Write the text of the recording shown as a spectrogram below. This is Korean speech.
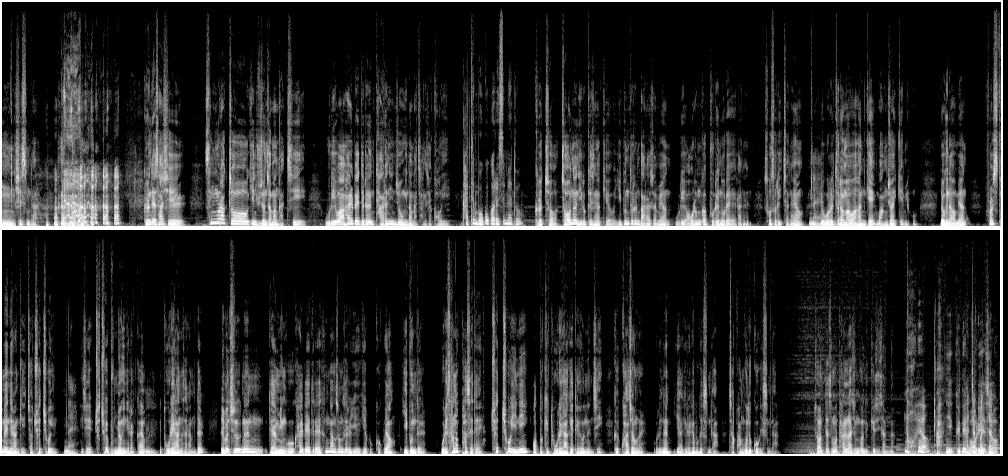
음, 싫습니다. 그런데 사실 생물학적인 유전자만 같이 우리와 할배들은 다른 인종이나 마찬가지야, 거의. 같은 모국어를 씀에도 그렇죠. 저는 이렇게 생각해요. 이분들은 말하자면 우리 얼음과 불의 노래라는 소설이 있잖아요. 네. 요거를 드라마화한 게 왕좌의 게임이고 여기 나오면 First Men이란 게 있죠. 최초인. 네. 이제 최초의 문명인이랄까요? 음. 도래하는 사람들. 이번 주는 대한민국 할배들의 흥망성쇠를 얘기해 볼 거고요. 이분들 우리 산업화 세대 최초인이 어떻게 도래하게 되었는지 그 과정을 우리는 이야기를 해보겠습니다. 자 광고 듣고 오겠습니다. 저한테서 뭐 달라진 거 느껴지지 않나? 뭐요? 아니 그 내 반짝반짝. 머리에서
